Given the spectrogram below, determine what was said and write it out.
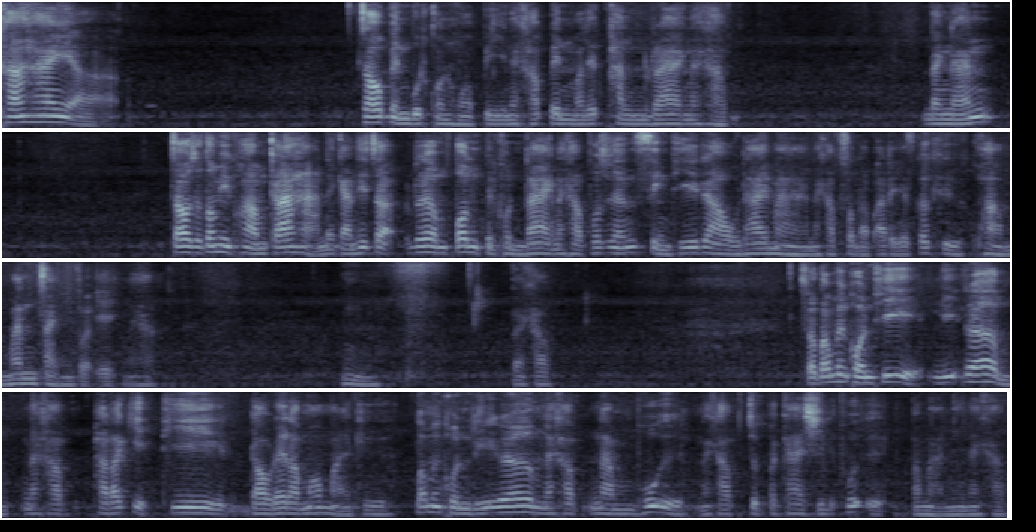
ข้าให้เจ้าเป็นบุตรคนหัวปีนะครับ เป็นเมล็ดพันธุ์แรกนะครับ ดังนั้น เจ้าจะต้องมีความกล้าหาญในการที่จะเริ่มต้นเป็นคนแรกนะครับ เพราะฉะนั้นสิ่งที่เราได้มานะครับสำหรับอาร์เอสก็คือความมั่นใจในตัวเองนะครับอืมนะครับจะต้องเป็นคนที่ริเริ่มนะครับ ภารกิจที่เราได้รับมอบหมายคือ ต้องเป็นคนริเริ่มนะครับนำผู้อื่นนะครับ จุดประกายชีวิตผู้อื่นประมาณนี้นะครับ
